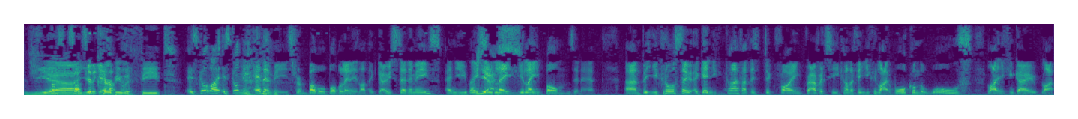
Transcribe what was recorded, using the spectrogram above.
Yeah, someone's you're Kirby with feet. It's got like it's got the enemies from Bubble Bobble in it, like the ghost enemies, and you basically Yes. lay you lay bombs in it. Um, but you can also, again, you can kind of have this defying gravity kind of thing. You can like walk on the walls, like you can go like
